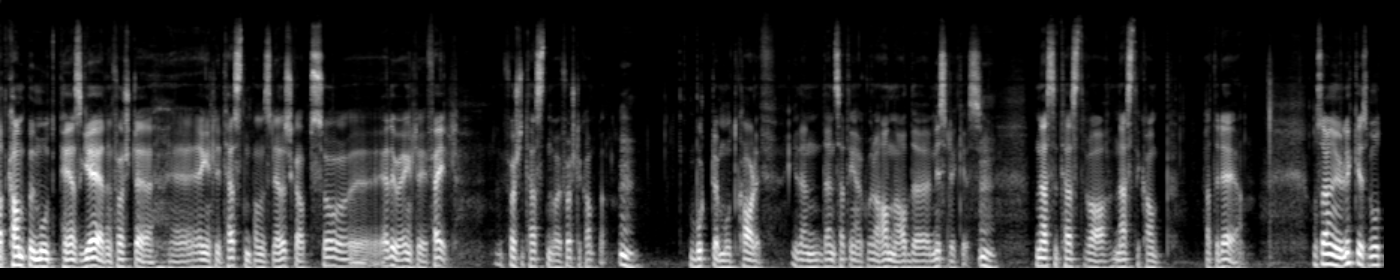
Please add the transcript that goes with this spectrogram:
at kampen mot PSG er den første eh, egentlig testen på hans lederskap, så eh, er det jo egentlig feil. Første testen var i første kampen. Mm. Borte mot Cardiff, i den, den settinga hvor han hadde mislykkes. Mm. Neste test var neste kamp etter det igjen. Og så har han jo lykkes mot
